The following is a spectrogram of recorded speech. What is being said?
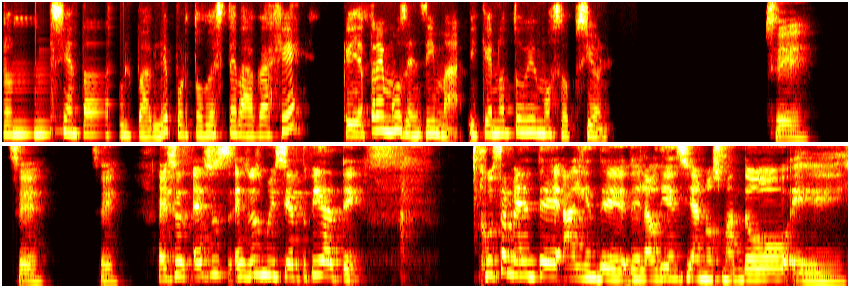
No me siento culpable por todo este bagaje que ya traemos encima y que no tuvimos opción. Sí, sí, sí. Eso, eso, es, eso es muy cierto. Fíjate, justamente alguien de, la audiencia nos mandó eh,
